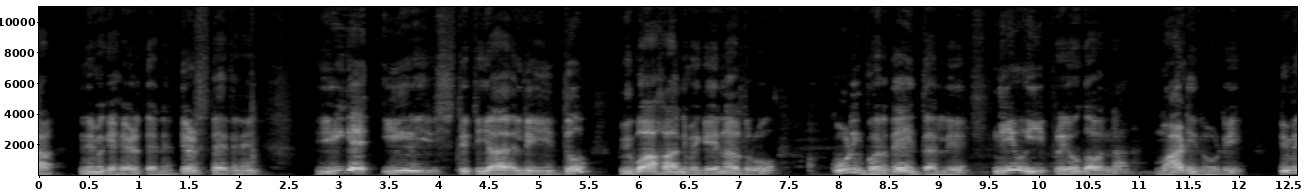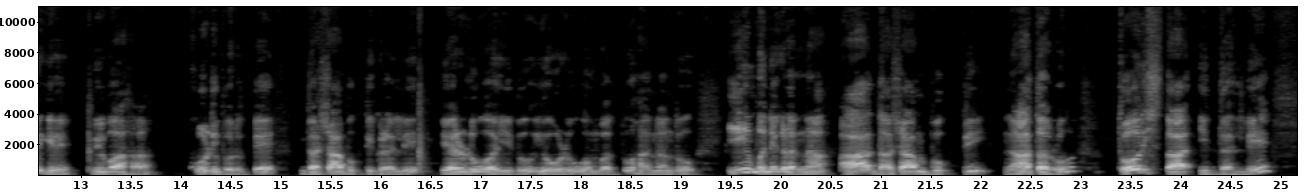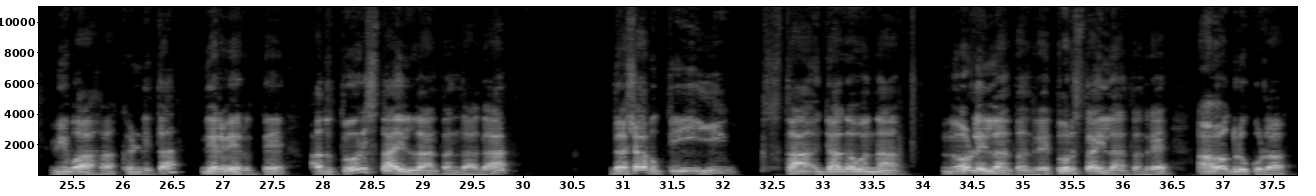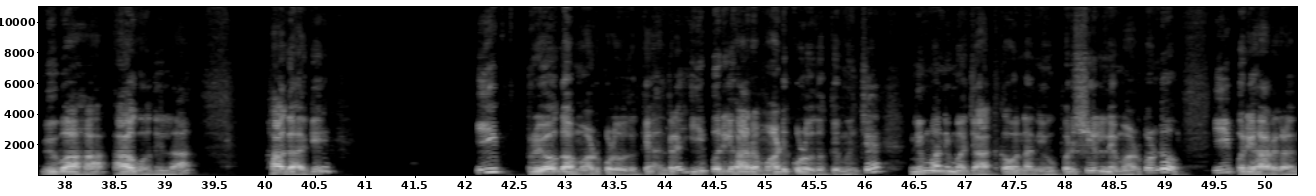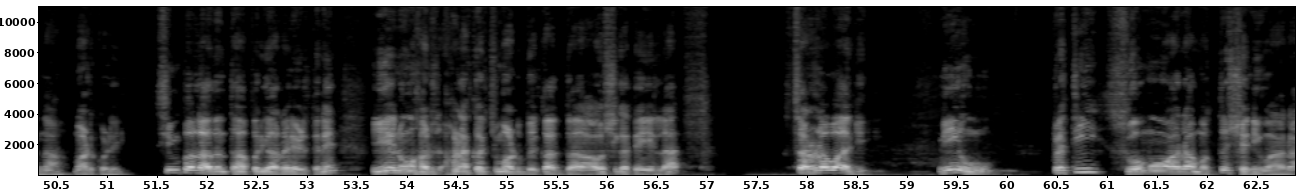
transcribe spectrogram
ನಿಮಗೆ ಹೇಳ್ತೇನೆ, ತಿಳಿಸ್ತಾ ಇದ್ದೇನೆ. ಹೀಗೆ ಈ ಸ್ಥಿತಿಯಲ್ಲಿ ಇದ್ದು ವಿವಾಹ ನಿಮಗೆ ಏನಾದರೂ ಕೂಡಿ ಬರದೇ ಇದ್ದಲ್ಲಿ ನೀವು ಈ ಪ್ರಯೋಗವನ್ನು ಮಾಡಿ ನೋಡಿ, ನಿಮಗೆ ವಿವಾಹ ಕೂಡಿ ಬರುತ್ತೆ. ದಶಾಭುಕ್ತಿಗಳಲ್ಲಿ ಎರಡು, ಐದು, ಏಳು, ಒಂಬತ್ತು, ಹನ್ನೊಂದು ಈ ಮನೆಗಳನ್ನು ಆ ದಶಾಭುಕ್ತಿನಾಥರು ತೋರಿಸ್ತಾ ಇದ್ದಲ್ಲಿ ವಿವಾಹ ಖಂಡಿತ ನೆರವೇರುತ್ತೆ. ಅದು ತೋರಿಸ್ತಾ ಇಲ್ಲ ಅಂತಂದಾಗ ದಶಾಭುಕ್ತಿ ಈ ಸ್ಥಾ ಜಾಗವನ್ನ ನೋಡ್ಲಿಲ್ಲ ಅಂತಂದ್ರೆ, ತೋರಿಸ್ತಾ ಇಲ್ಲ ಅಂತಂದ್ರೆ ಆವಾಗ್ಲೂ ಕೂಡ ವಿವಾಹ ಆಗೋದಿಲ್ಲ. ಹಾಗಾಗಿ ಈ ಪ್ರಯೋಗ ಮಾಡಿಕೊಳ್ಳೋದಕ್ಕೆ ಅಂದ್ರೆ ಈ ಪರಿಹಾರ ಮಾಡಿಕೊಳ್ಳೋದಕ್ಕೆ ಮುಂಚೆ ನಿಮ್ಮ ನಿಮ್ಮ ಜಾತಕವನ್ನ ನೀವು ಪರಿಶೀಲನೆ ಮಾಡಿಕೊಂಡು ಈ ಪರಿಹಾರಗಳನ್ನ ಮಾಡ್ಕೊಳ್ಳಿ. ಸಿಂಪಲ್ ಆದಂತಹ ಪರಿಹಾರ ಹೇಳ್ತೇನೆ. ಏನು ಹಣ ಖರ್ಚು ಮಾಡಬೇಕಾದ ಅವಶ್ಯಕತೆ ಇಲ್ಲ. ಸರಳವಾಗಿ ನೀವು ಪ್ರತಿ ಸೋಮವಾರ ಮತ್ತು ಶನಿವಾರ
